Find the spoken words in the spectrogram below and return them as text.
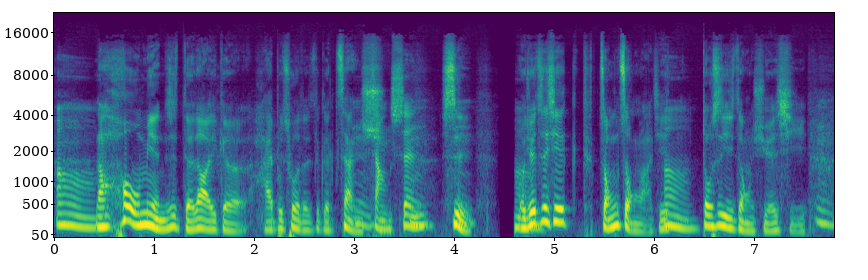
嗯，然后后面是得到一个还不错的这个赞赏声，是。我觉得这些种种啊，其实都是一种学习，嗯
